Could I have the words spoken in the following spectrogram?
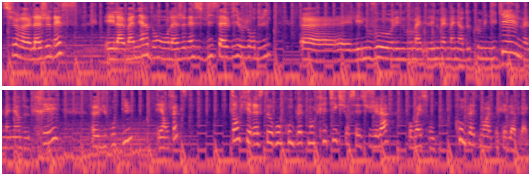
sur la jeunesse et la manière dont la jeunesse vit sa vie aujourd'hui. Euh, les, nouveaux, les, nouveaux les nouvelles manières de communiquer, les nouvelles manières de créer euh, du contenu. Et en fait, tant qu'ils resteront complètement critiques sur ces sujets-là, pour moi, ils seront complètement à côté de la plaque.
